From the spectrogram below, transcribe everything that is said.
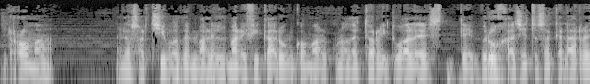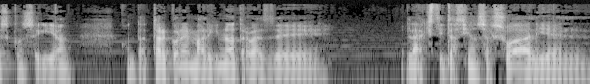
Roma, en los archivos de Maleus Maleficarum, como algunos de estos rituales de brujas y estos aquelarres conseguían contactar con el maligno a través de la excitación sexual y el...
